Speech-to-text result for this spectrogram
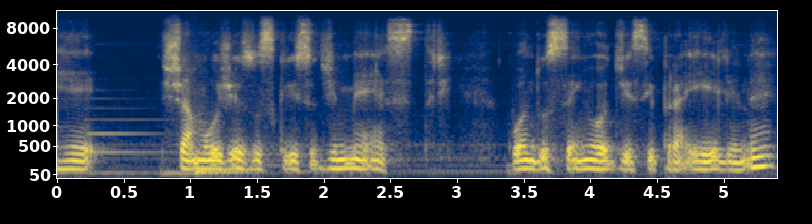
é, chamou Jesus Cristo de mestre quando o Senhor disse para ele, né?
